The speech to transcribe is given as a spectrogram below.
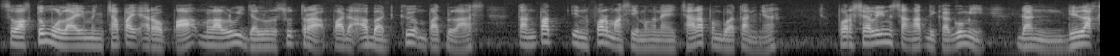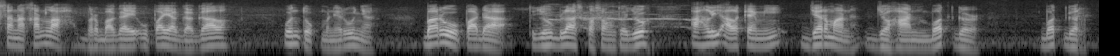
Sewaktu mulai mencapai Eropa melalui jalur sutra pada abad ke-14 tanpa informasi mengenai cara pembuatannya, porselin sangat dikagumi dan dilaksanakanlah berbagai upaya gagal untuk menirunya. Baru pada 1707, ahli alkemi Jerman Johann Botger, Botger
